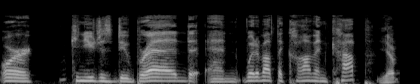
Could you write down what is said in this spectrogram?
or can you just do bread? And what about the common cup? Yep.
